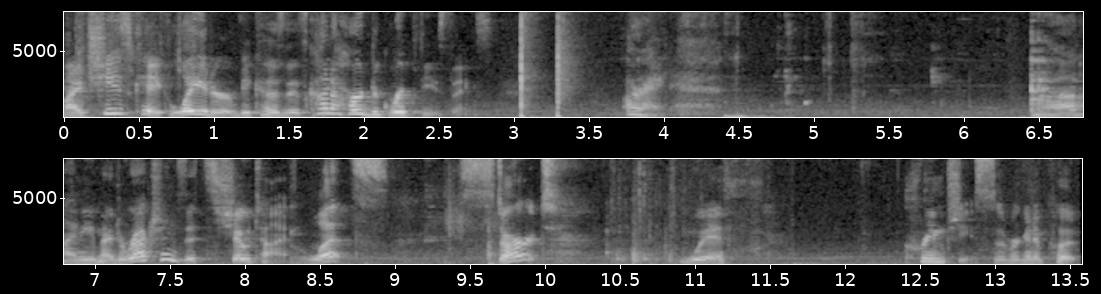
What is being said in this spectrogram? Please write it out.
my cheesecake later because it's kind of hard to grip these things. All right. Uh, I need my directions. It's showtime. Let's start with cream cheese. So we're going to put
